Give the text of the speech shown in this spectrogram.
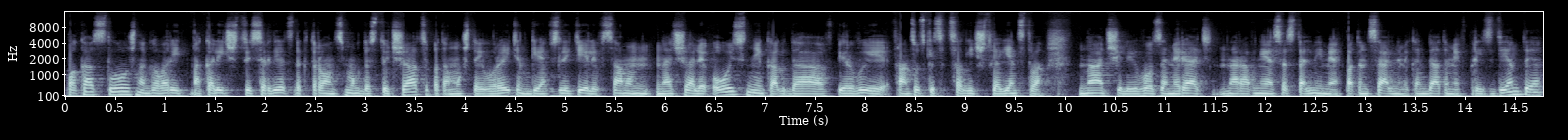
Пока сложно говорить о количестве сердец, до которого он смог достучаться, потому что его рейтинги взлетели в самом начале осени, когда впервые французские социологические агентства начали его замерять наравне с остальными потенциальными кандидатами в президенты.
